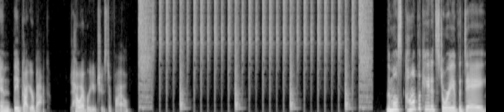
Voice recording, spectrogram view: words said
and they've got your back, however you choose to file. The most complicated story of the day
